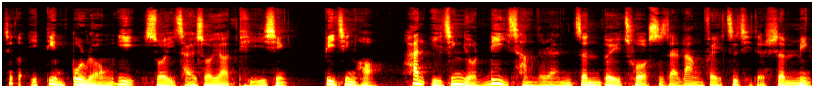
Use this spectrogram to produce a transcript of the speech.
这个一定不容易，所以才说要提醒。毕竟哈，和已经有立场的人争对错，是在浪费自己的生命。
